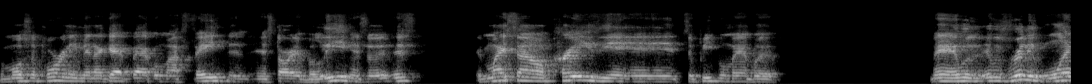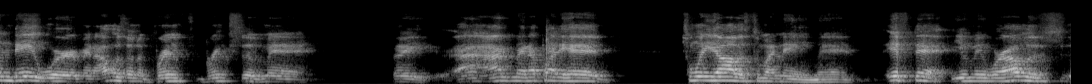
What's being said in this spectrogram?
most importantly, man, I got back with my faith and, and started believing. So it's, it might sound crazy and, and to people, man, but man, it was it was really one day where man I was on the brink brinks of man, like I, I man I probably had twenty dollars to my name, man, if that. You know I mean where I was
